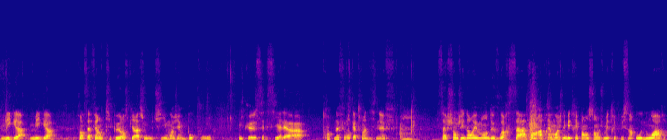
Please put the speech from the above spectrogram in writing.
méga méga. Enfin ça fait un petit peu inspiration Gucci et moi j'aime beaucoup. Donc euh, celle-ci elle est à 39,99€. Ça change énormément de voir ça. Après moi je les mettrai pas ensemble, je mettrai plus un haut noir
